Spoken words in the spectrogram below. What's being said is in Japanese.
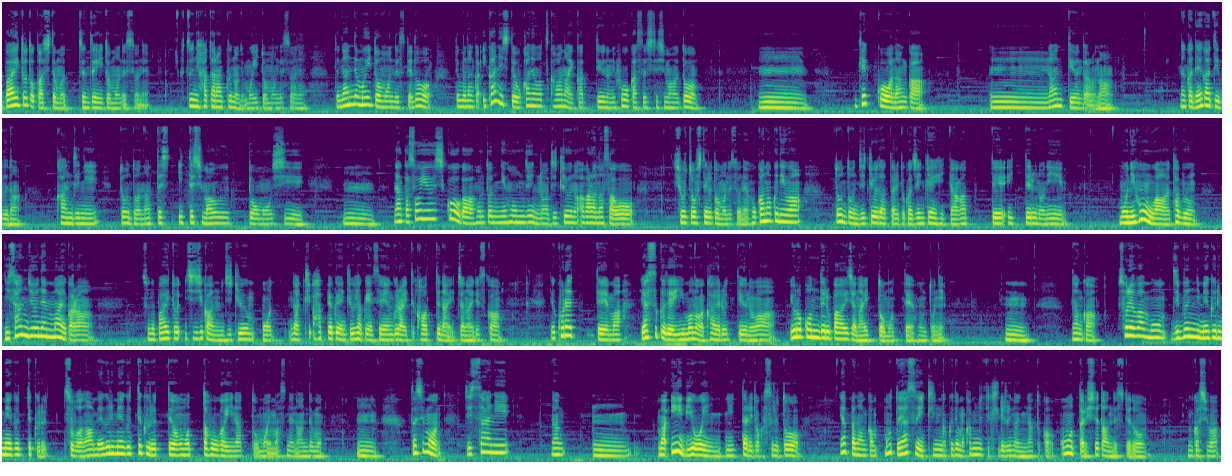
バイトとかしても全然いいと思うんですよね。普通に働くのでもいいと思うんですよね。で何でもいいと思うんですけどでもなんかいかにしてお金を使わないかっていうのにフォーカスしてしまうとうーん結構なんかうーん何て言うんだろうな。なんかネガティブな感じにどんどんなっていってしまうと思うしうん、なんかそういう思考が本当に日本人の時給の上がらなさを象徴してると思うんですよね。他の国はどんどん時給だったりとか人件費って上がっていってるのにもう日本は多分2 3 0年前からそのバイト1時間の時給も800円900円1000円ぐらいって変わってないじゃないですか。でこれってまあ安くでいいものが買えるっていうのは喜んでる場合じゃないと思って本当に。うん、なんかそれはもう自分に巡り巡ってくるそうだな巡り巡ってくるって思った方がいいなと思いますね何でも。うん、私も実際になんうんまあいい美容院に行ったりとかするとやっぱなんかもっと安い金額でも髪の毛切れるのになとか思ったりしてたんですけど昔は。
